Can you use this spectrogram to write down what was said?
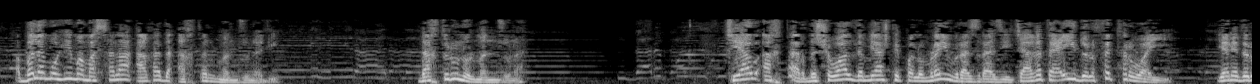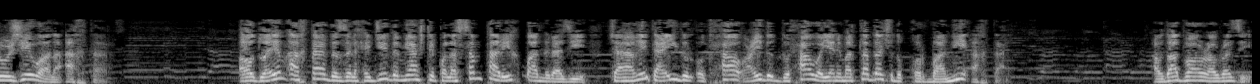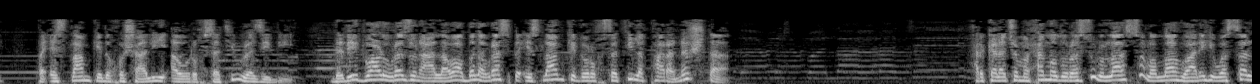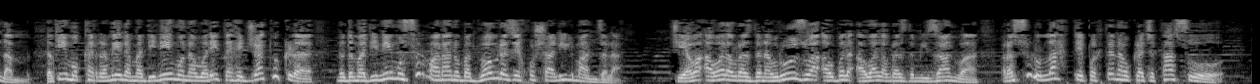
بله مهمه مسله هغه د اختر لمنځونه دي د اخترونو لمنځونه چې یو اختر د شوال د میاشتې په لومړۍ ورځ راځي چې هغه ته عید الفطر وایي یعنې د روژې والا اختر او دویم اختر د ذلحجې د میاشتې په لسم تاریخ باندې راځي چې هغې ته عید الاضحا عید الدحا وایي یعنې مطلب دا چې د قرباني اختر او دا دواړه ورځې په اسلام کې د خوشحالي او رخصتي ورځې دي د دې دواړو ورځو نه علاوه بله ورځ په اسلام کې د رخصتي لپاره نشته هر کله چې محمد رسول الله صلی الله علیه وسلم د مکې مکرمې له مدینې منورې ته هجرت وکړه نو د مدینې مسلمانانو به دوه ورځې خوشحالي لمانځله چې یوه اوله ورځ د نوروز وه او بله اوله ورځ د میزان وه رسول الله ترې پوښتنه وکړه چې تاسو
